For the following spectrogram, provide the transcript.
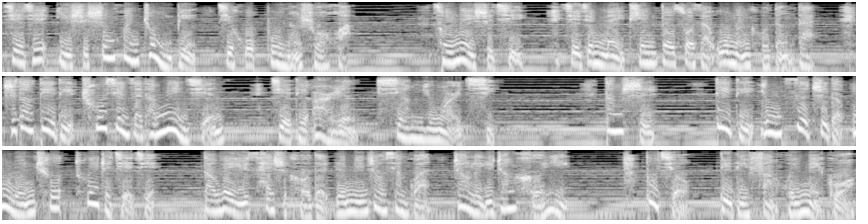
姐姐已是身患重病，几乎不能说话。从那时起，姐姐每天都坐在屋门口等待，直到弟弟出现在她面前，姐弟二人相拥而泣。当时，弟弟用自制的木轮车推着姐姐，到位于菜市口的人民照相馆照了一张合影。不久。弟弟返回美国，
